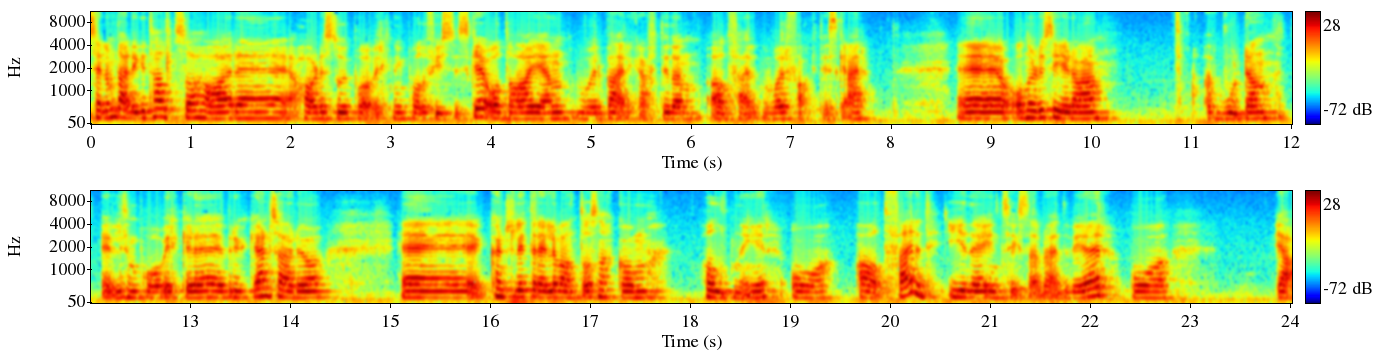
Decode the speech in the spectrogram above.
selv om det er digitalt, så har, eh, har det stor påvirkning på det fysiske, og da igjen hvor bærekraftig den atferden vår faktisk er. Og når du sier da hvordan liksom påvirker det brukeren, så er det jo eh, kanskje litt relevant å snakke om holdninger og atferd i det innsiktsarbeidet vi gjør. Og ja,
